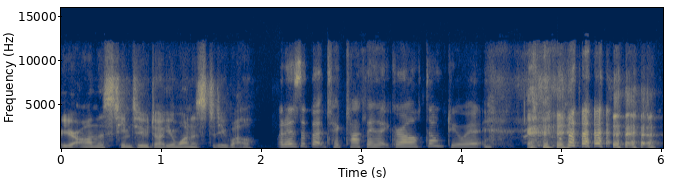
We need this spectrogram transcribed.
you're on this team too. Don't you want us to do well? What is it that tiktok thing like girl don't do it.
